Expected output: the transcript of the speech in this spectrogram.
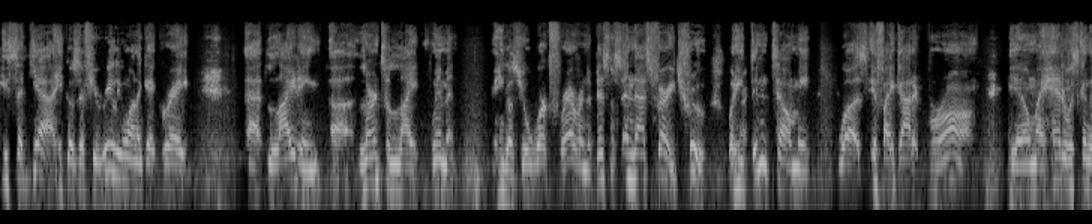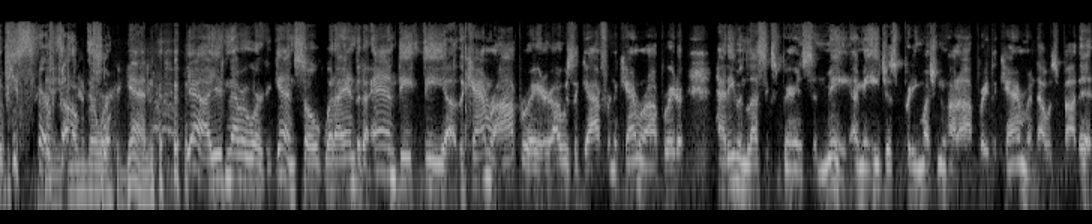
he said, Yeah. He goes, If you really want to get great at lighting, uh, learn to light women. He goes, You'll work forever in the business. And that's very true. What he right. didn't tell me was if I got it wrong, you know, my head was going to be served yeah, on never work again. yeah, you'd never work again. So what I ended up, and the the uh, the camera operator, I was the gaffer, and the camera operator had even less experience than me. I mean, he just pretty much knew how to operate the camera, and that was about it.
